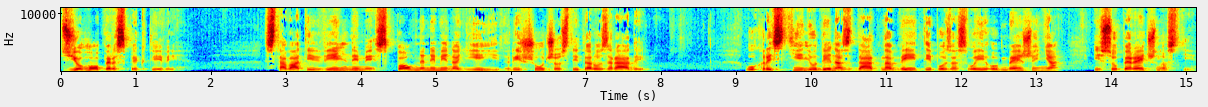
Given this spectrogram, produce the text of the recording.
з Його перспективи, ставати вільними, сповненими надії, рішучості та розради. У Христі людина здатна вийти поза свої обмеження і суперечності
